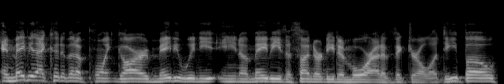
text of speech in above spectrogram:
and maybe that could have been a point guard. Maybe we need, you know, maybe the Thunder needed more out of Victor Oladipo.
